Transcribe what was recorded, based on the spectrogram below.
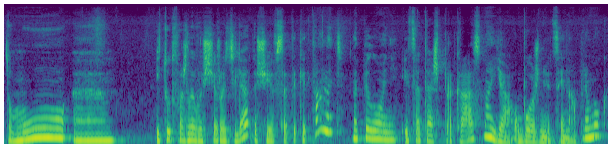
Тому. І тут важливо ще розділяти, що є все-таки танець на пілоні, і це теж прекрасно. Я обожнюю цей напрямок.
